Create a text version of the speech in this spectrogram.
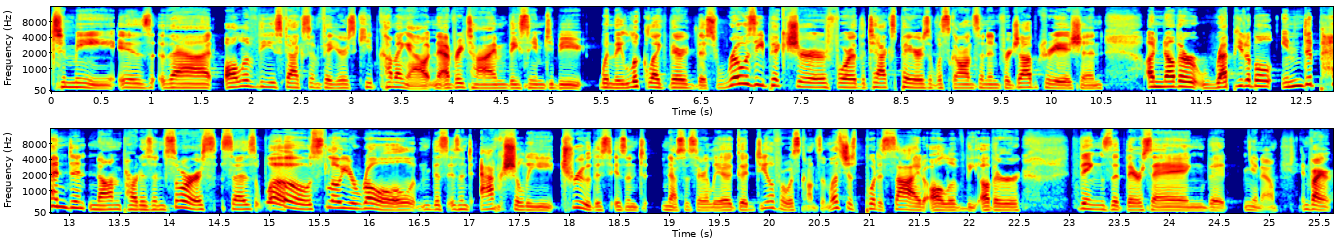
to me is that all of these facts and figures keep coming out, and every time they seem to be when they look like they're this rosy picture for the taxpayers of Wisconsin and for job creation, another reputable, independent, nonpartisan source says, "Whoa, slow your roll. This isn't actually true. This isn't necessarily a good deal for Wisconsin. Let's just put aside all of the other." Things that they're saying that you know envir-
